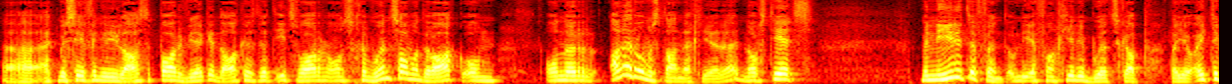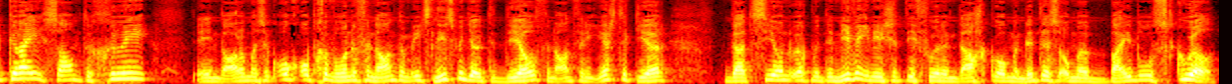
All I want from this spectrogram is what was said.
Uh ek besef in hierdie laaste paar weke dalk is dit iets waaraan ons gewoond sal moet raak om onder ander omstandighede nog steeds maniere te vind om die evangelie boodskap by jou uit te kry, saam te groei en daarom is ek ook opgewonde vanaand om iets nuuts met jou te deel vanaand vir die eerste keer dat Sion ook met 'n nuwe inisiatief vorendag kom en dit is om 'n Bybelskool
